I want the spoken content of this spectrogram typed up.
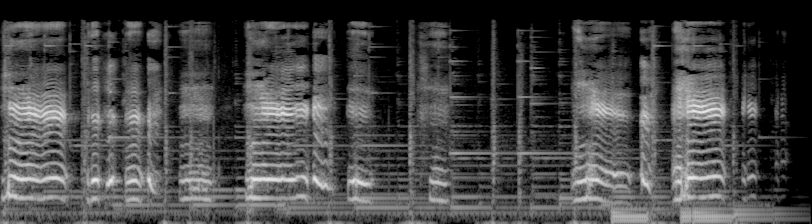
Yeah.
